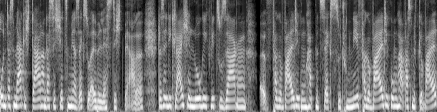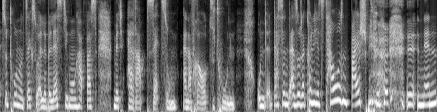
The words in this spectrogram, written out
Und das merke ich daran, dass ich jetzt mehr sexuell belästigt werde. Das ist ja die gleiche Logik wie zu sagen, äh, Vergewaltigung hat mit Sex zu tun. Nee, Vergewaltigung hat was mit Gewalt zu tun und sexuelle Belästigung hat was mit Herabsetzung einer Frau zu tun. Und das sind, also da könnte ich jetzt tausend Beispiele äh, nennen.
